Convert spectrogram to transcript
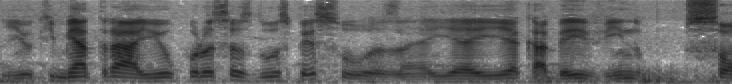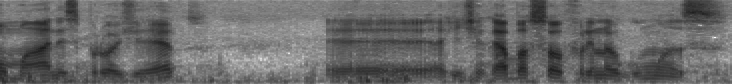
E o que me atraiu foram essas duas pessoas, né? E aí acabei vindo somar nesse projeto. É, a gente acaba sofrendo algumas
